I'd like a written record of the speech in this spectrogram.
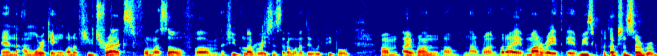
and I'm working on a few tracks for myself, um, a few collaborations that I want to do with people. Um, I run, um, not run, but I moderate a music production server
